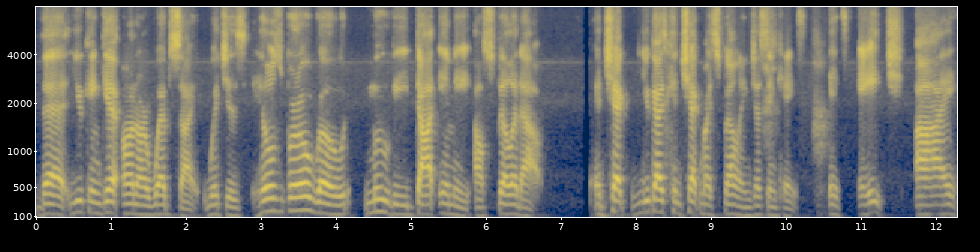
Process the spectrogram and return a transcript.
that you can get on our website, which is hillsboroughroadmovie.me. I'll spell it out. And check, you guys can check my spelling just in case. It's H I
